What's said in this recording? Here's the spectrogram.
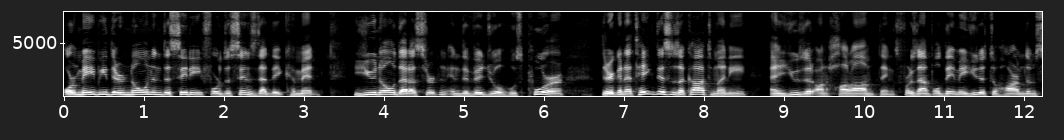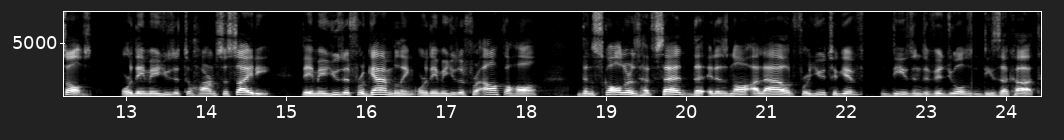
or maybe they're known in the city for the sins that they commit. You know that a certain individual who's poor, they're gonna take this zakat money and use it on haram things. For example, they may use it to harm themselves, or they may use it to harm society, they may use it for gambling, or they may use it for alcohol. Then scholars have said that it is not allowed for you to give these individuals the zakat,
